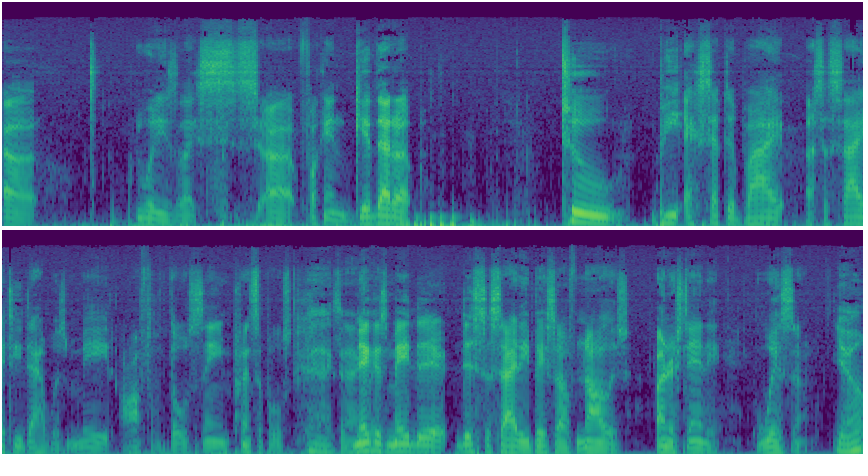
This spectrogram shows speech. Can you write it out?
uh what he's like uh fucking give that up to be accepted by a society that was made off of those same principles. Yeah, exactly. Niggas made their this society based off knowledge, understanding, wisdom. Yeah.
